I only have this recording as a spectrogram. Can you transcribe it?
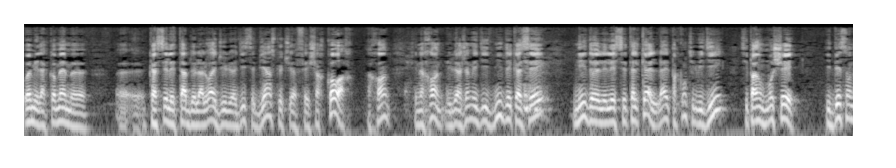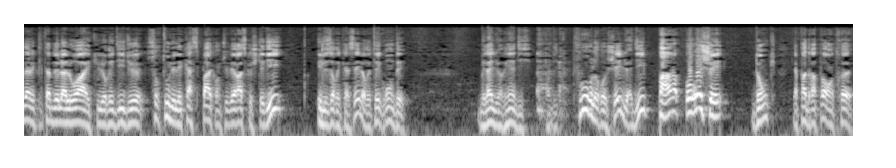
ouais, mais il a quand même euh, euh, cassé l'étape de la loi et Dieu lui a dit, c'est bien ce que tu as fait, Nachon. Il lui a jamais dit ni de les casser, ni de les laisser tels quels. Là, par contre, il lui dit, si par exemple Moshe, il descendait avec l'étape de la loi et qu'il aurait dit, Dieu, surtout ne les casse pas quand tu verras ce que je t'ai dit, il les aurait cassés, il aurait été grondé. Mais là, il lui a rien dit. Tandis que pour le rocher, il lui a dit, parle au rocher. Donc, il n'y a pas de rapport entre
